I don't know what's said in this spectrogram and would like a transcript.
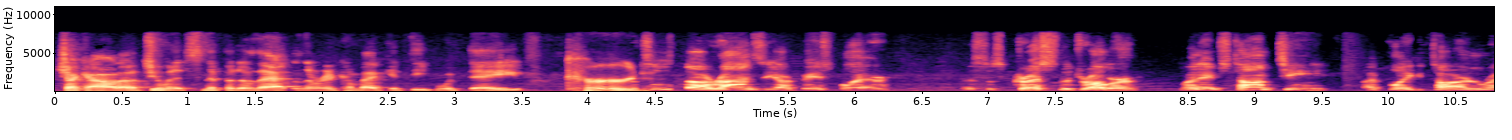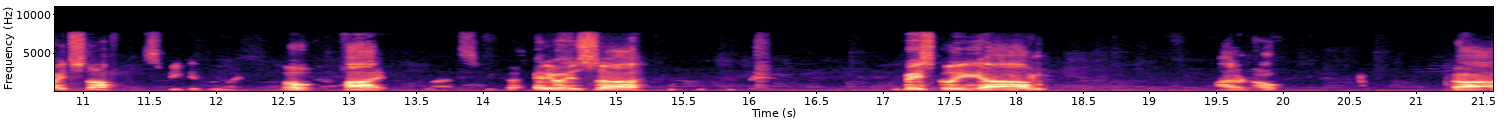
check out a two-minute snippet of that, and then we're gonna come back and get deeper with Dave. curd. This is uh, Ronzi, our bass player. This is Chris, the drummer. My name's Tom T. I play guitar and write stuff. Speak it through my Oh, hi. Anyways, uh, basically, um, I don't know. Uh,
